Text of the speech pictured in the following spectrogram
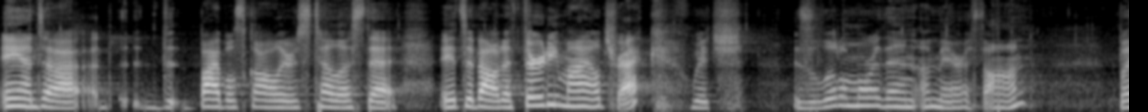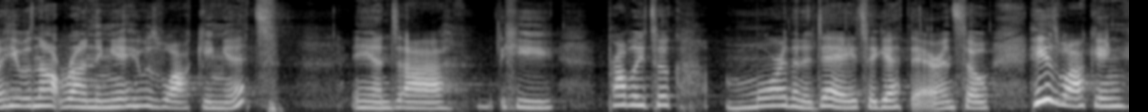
And uh, Bible scholars tell us that it's about a 30 mile trek, which is a little more than a marathon. But he was not running it, he was walking it. And uh, he probably took more than a day to get there. And so he's walking,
